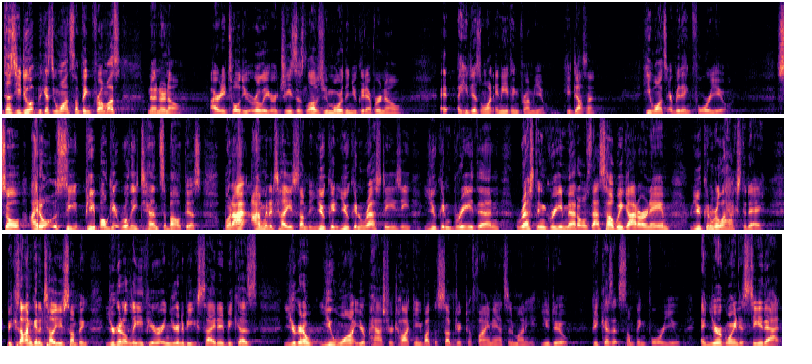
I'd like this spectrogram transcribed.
Does he do it because he wants something from us? No, no, no. I already told you earlier, Jesus loves you more than you could ever know. Eh, he doesn't want anything from you. He doesn't. He wants everything for you. So I don't see people get really tense about this, but I, am to tell you something. You can you can rest easy. You can breathe in. Rest in green meadows. That's how we got our name. You can relax today because I'm to tell you something. You're to leave here and you're to be excited because you're to you want your pastor talking about the subject of finance and money. You do because it's something for you. And you're going to see that.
